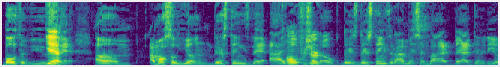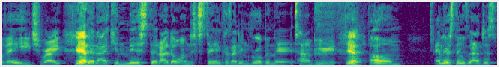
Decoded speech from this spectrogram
both of you. Yeah. That, um, I'm also young. There's things that I Oh, for sure. You know, there's there's things that I miss in my the identity of age, right? Yeah. That I can miss that I don't understand because I didn't grow up in that time period. Yeah. Um, and there's things that I just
